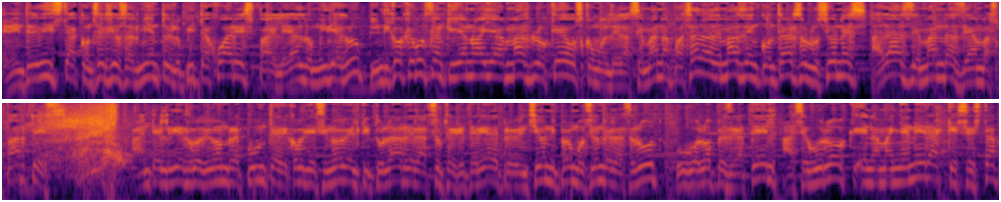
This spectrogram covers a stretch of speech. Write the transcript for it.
En entrevista con Sergio Sarmiento y Lupita Juárez para el Lealdo Media Group, indicó que buscan que ya no haya más bloqueos como el de la semana pasada, además de encontrar soluciones a las demandas de ambas partes. Ante el riesgo de un repunte de COVID-19, el titular de la Subsecretaría de Prevención y Promoción de la Salud, Hugo López Gatel, aseguró en la mañanera que se está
